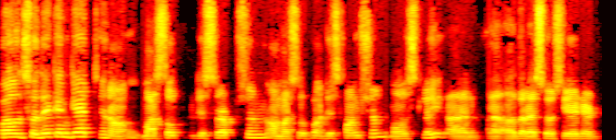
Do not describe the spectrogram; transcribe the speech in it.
Well, so they can get, you know, muscle disruption or muscle dysfunction mostly and uh, other associated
